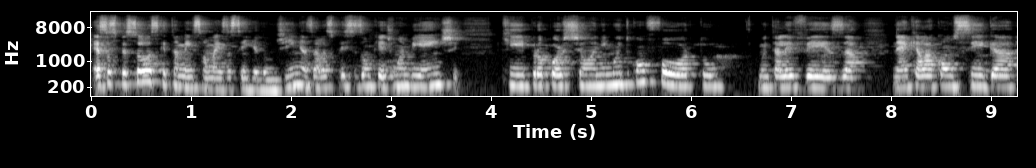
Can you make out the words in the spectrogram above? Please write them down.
Essas pessoas que também são mais assim redondinhas, elas precisam que de um ambiente que proporcione muito conforto, muita leveza, né? Que ela consiga,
